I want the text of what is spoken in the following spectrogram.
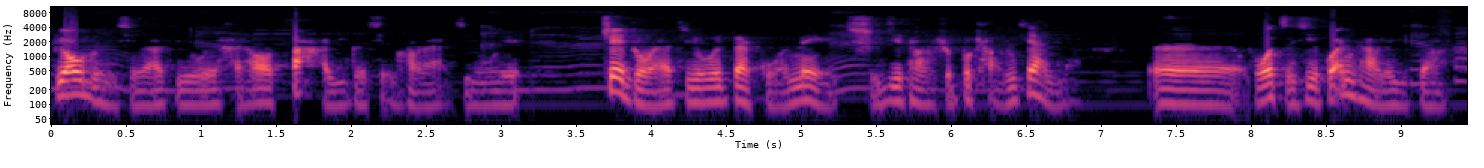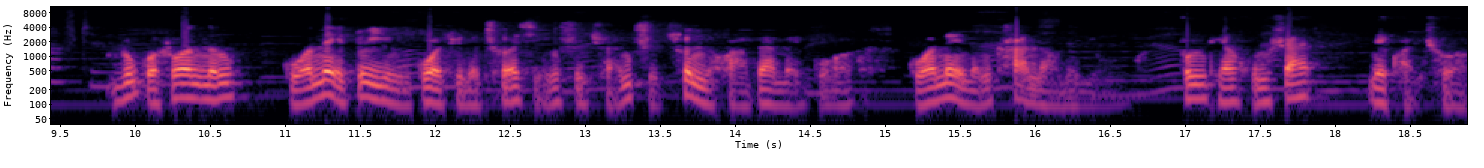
标准型 SUV 还要大一个型号的 SUV，这种 SUV 在国内实际上是不常见的。呃，我仔细观察了一下，如果说能国内对应过去的车型是全尺寸的话，在美国国内能看到的有丰田红杉那款车，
